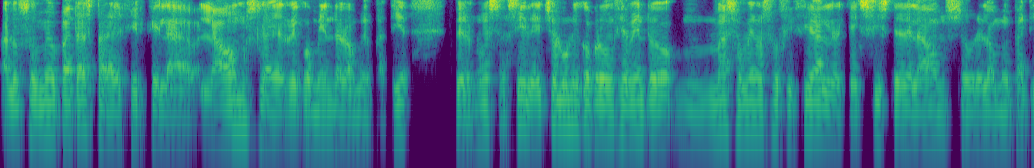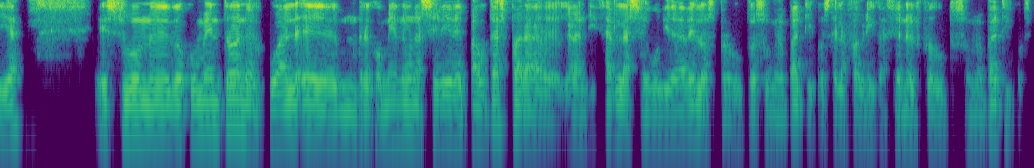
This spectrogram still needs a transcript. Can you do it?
a los homeópatas para decir que la, OMS le recomienda la homeopatía, pero no es así. De hecho, el único pronunciamiento más o menos oficial que existe de la OMS sobre la homeopatía es un eh, documento en el cual eh, recomienda una serie de pautas para garantizar la seguridad de los productos homeopáticos, de la fabricación de los productos homeopáticos,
